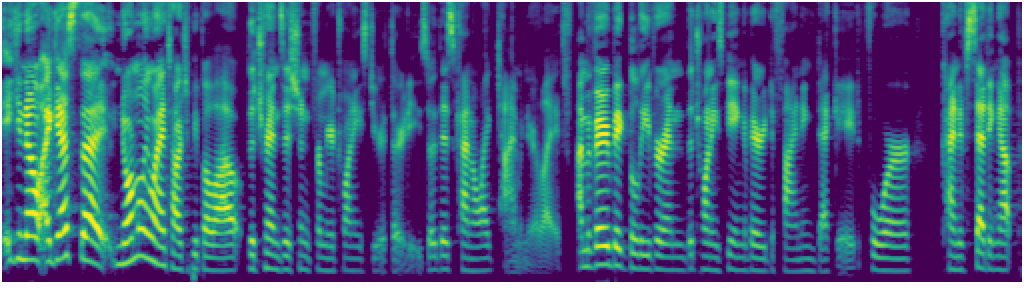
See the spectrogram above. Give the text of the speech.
You know, I guess that normally when I talk to people about the transition from your 20s to your 30s or this kind of like time in your life, I'm a very big believer in the 20s being a very defining decade for kind of setting up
